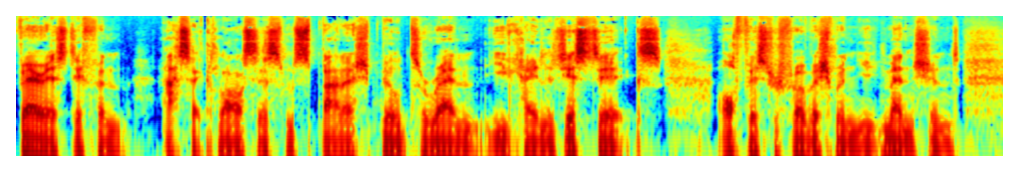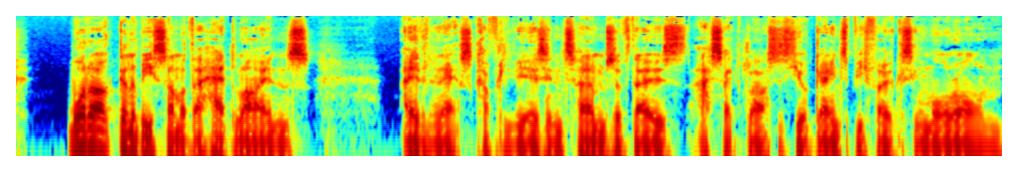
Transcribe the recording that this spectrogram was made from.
various different asset classes from Spanish build to rent, UK logistics, office refurbishment, you mentioned. What are going to be some of the headlines over the next couple of years in terms of those asset classes you're going to be focusing more on?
